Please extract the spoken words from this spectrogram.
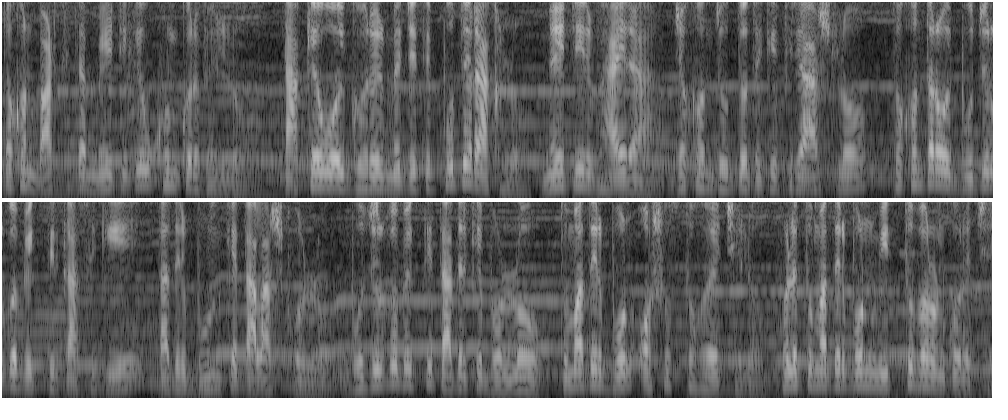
তখন বার্সিতা মেয়েটিকেও খুন করে ফেলল। তাকেও ওই ঘরের মেঝেতে পুঁতে রাখল। মেয়েটির ভাইরা যখন যুদ্ধ থেকে ফিরে আসলো, তখন তারা ওই বুজুর্গ ব্যক্তির কাছে গিয়ে তাদের বোনকে তালাশ করল। বুজুর্গ ব্যক্তি তাদেরকে বলল, তোমাদের বোন অসুস্থ হয়েছিল, ফলে তোমাদের বোন মৃত্যুবরণ করেছে।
